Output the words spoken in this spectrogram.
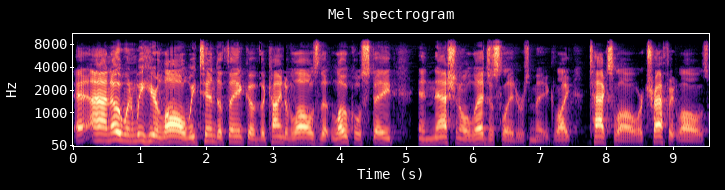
And I know when we hear law, we tend to think of the kind of laws that local, state, and national legislators make, like tax law or traffic laws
